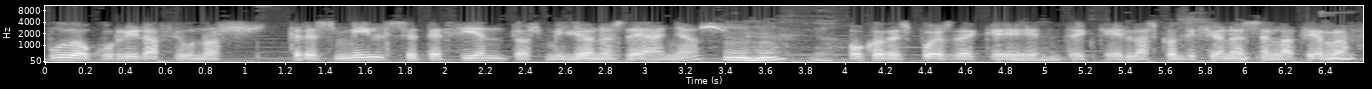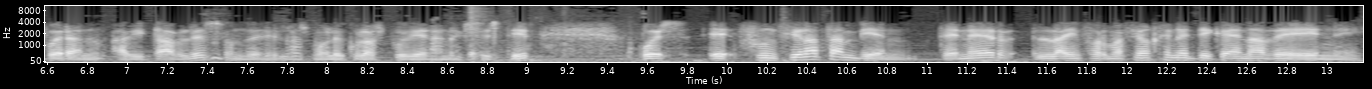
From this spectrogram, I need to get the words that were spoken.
pudo ocurrir hace unos 3.700 millones de años, uh -huh. poco después de que, de que, las condiciones en la Tierra fueran habitables, donde las moléculas pudieran existir, pues eh, funciona también tener la información genética en ADN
